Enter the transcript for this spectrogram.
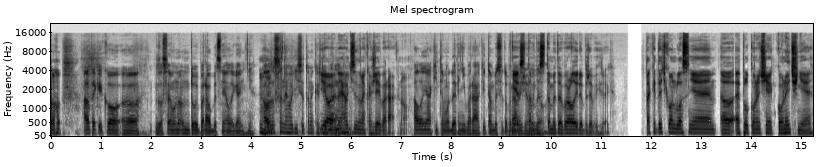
no, ale tak jako uh, zase ono, ono to vypadá obecně elegantně. Mm-hmm. Ale zase nehodí se to na každý jo, barák. nehodí se to na každý barák, no. Ale nějaký ty moderní baráky, tam by se to právě yes, že tam hodilo. By, tam by to vypadalo i dobře, bych řekl taky teď vlastně uh, Apple konečně, konečně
